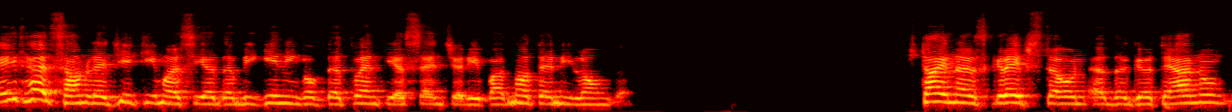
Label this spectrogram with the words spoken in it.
It had some legitimacy at the beginning of the 20th century, but not any longer. Steiner's gravestone at the Goetheanum,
